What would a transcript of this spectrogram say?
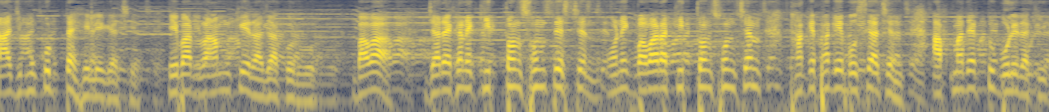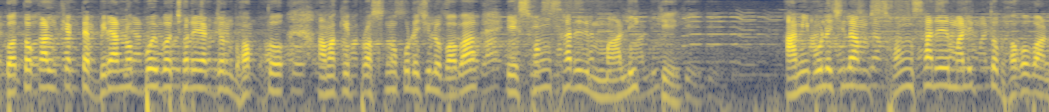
রাজমুকুটটা হেলে গেছে। এবার রামকে রাজা করব। বাবা, যারা এখানে কীর্তন শুনতে এসছেন, অনেক বাবারা কীর্তন শুনছেন, ফাঁকে ফাঁকে বসে আছেন। আপনাদের একটু বলে রাখি, গতকালকে একটা বিরানব্বই বছরের একজন ভক্ত আমাকে প্রশ্ন করেছিল, বাবা, এ সংসারের মালিককে আমি বলেছিলাম, সংসারের মালিক তো ভগবান,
